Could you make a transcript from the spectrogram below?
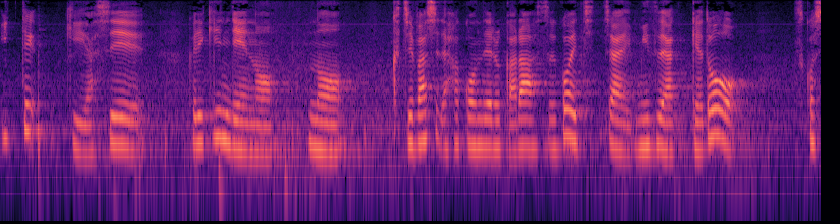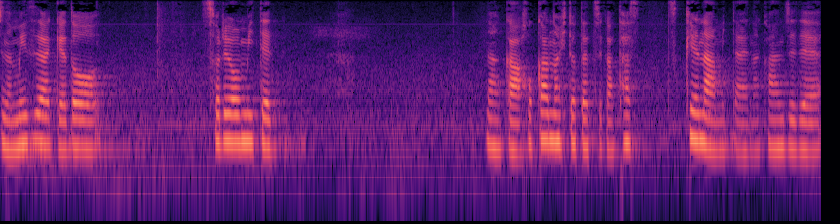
一滴やしクリキンディののくちばしで運んでるからすごいちっちゃい水やけど少しの水やけどそれを見てなんか他の人たちが助けなみたいな感じで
